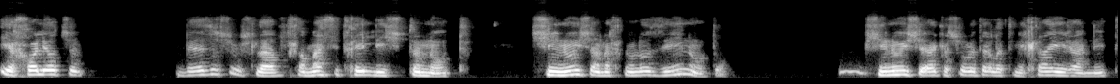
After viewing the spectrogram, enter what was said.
יכול להיות שבאיזשהו שלב חמאס התחיל להשתנות, שינוי שאנחנו לא זיהינו אותו, שינוי שהיה קשור יותר לתמיכה האיראנית,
